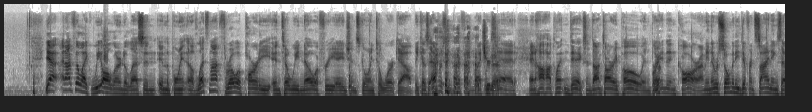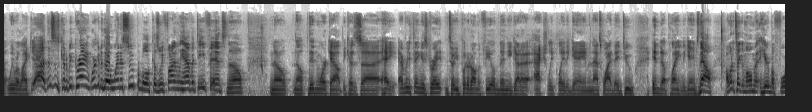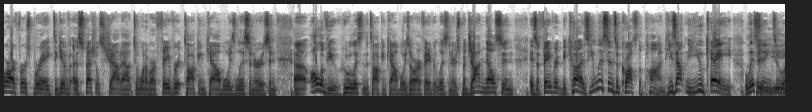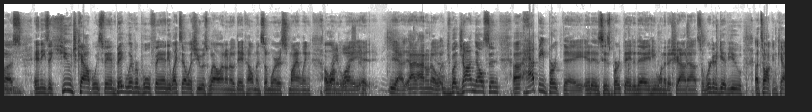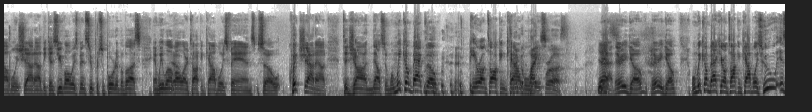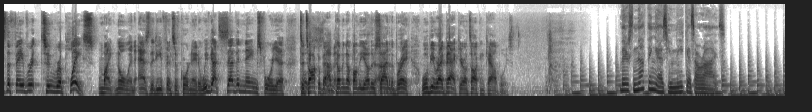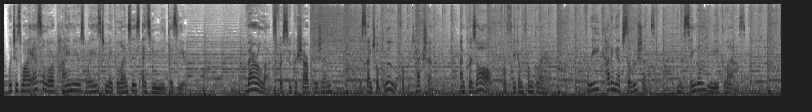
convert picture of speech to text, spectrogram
Yeah, and I feel like we all learned a lesson in the point of let's not throw a party until we know a free agent's going to work out. Because Everson Griffen, like we said, and HaHa Clinton Dix and Dontari Poe and Brandon yep. Carr. I mean, there were so many different signings that we were like, yeah, this is going to be great. We're going to go win a Super Bowl because we finally have a defense. No, no, no, didn't work out because uh, hey, everything is great until you put it on the field, and then you got to actually play the game, and that's why they do end up playing the games. Now, I want to take a moment here before our first break to give a special shout out to one of our favorite Talking Cowboys listeners, and uh, all of you who listen to Talking Cowboys are our favorite listeners. But John Nelson is a favorite because he listens across the pond. He's out in the UK listening hey. to us, and he's a huge Cowboys fan, big Liverpool fan. He likes LSU as well. I don't know. Dave Helman somewhere is smiling along the way. Yeah, I, I, don't know. Yeah. But John Nelson, uh, happy birthday. It is his birthday today, and he wanted a shout out. So we're going to give you a Talking Cowboys shout out because you've always been super supportive of us, and we love yeah. all our Talking Cowboys fans. So quick shout out to John Nelson. When we come back, though, here on Talking Cowboys. A pipe for us. Yes. Yeah, there you go. There you go. When we come back here on Talking Cowboys, who is the favorite to replace Mike Nolan as the defensive coordinator? We've got seven names for you to oh, talk about seven. coming up on the other seven. side of the break. We'll be right back here on Talking Cowboys. There's nothing as unique as our eyes, which is why Essilor pioneers ways to make lenses as unique as you. Varilux for super sharp vision, Essential Blue for protection and Crizal for freedom from glare. Three cutting edge solutions in a single unique lens.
